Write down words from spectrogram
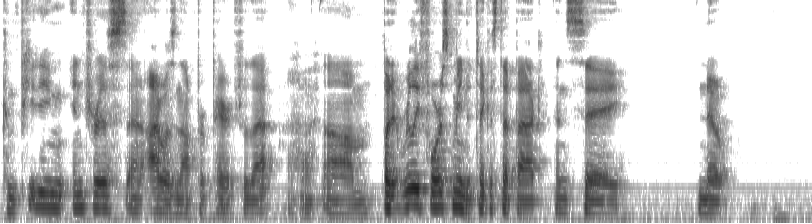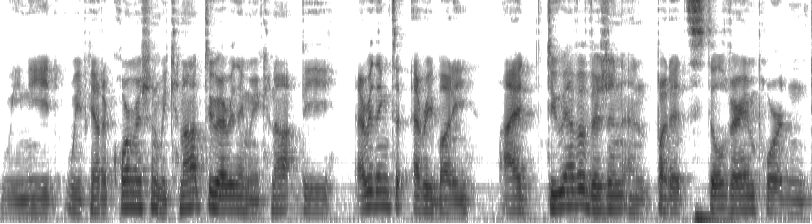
competing interests, and I was not prepared for that. Uh-huh. Um, but it really forced me to take a step back and say, "No, we need. We've got a core mission. We cannot do everything. We cannot be everything to everybody." I do have a vision, and but it's still very important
